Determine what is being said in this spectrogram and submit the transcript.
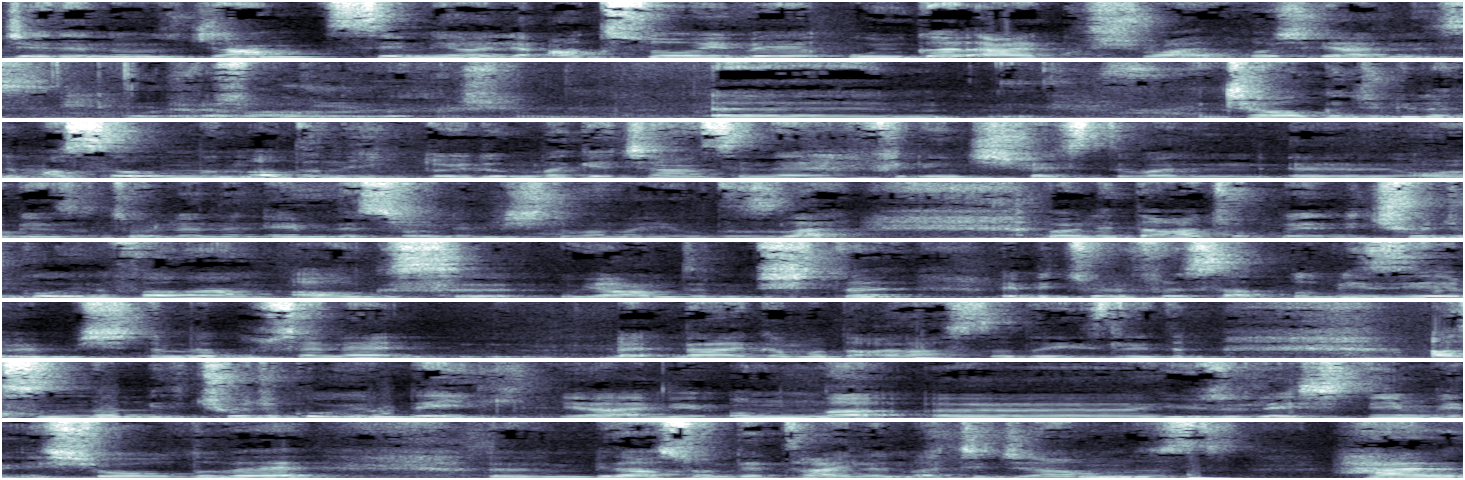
Ceren Özcan, Semih Ali Aksoy ve Uygar Erkuş var. Hoş geldiniz. Hoş bulduk. Hoş bulduk. E, Çalgıcı Güleli masalının adını ilk duyduğumda geçen sene Fringe Festival'in e, organizatörlerinden Emre söylemişti bana Yıldızlar. Böyle daha çok böyle bir çocuk oyunu falan algısı uyandırmıştı. Ve bir türlü fırsat bulup izleyememiştim. Ve bu sene Bergama'da, Aras'ta da izledim. Aslında bir çocuk oyunu değil. Yani onunla e, yüzleştiğim bir iş oldu ve e, biraz sonra detaylarını açacağımız her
